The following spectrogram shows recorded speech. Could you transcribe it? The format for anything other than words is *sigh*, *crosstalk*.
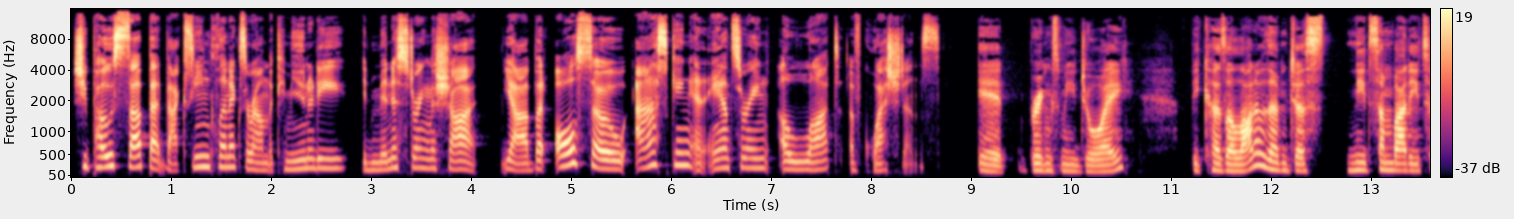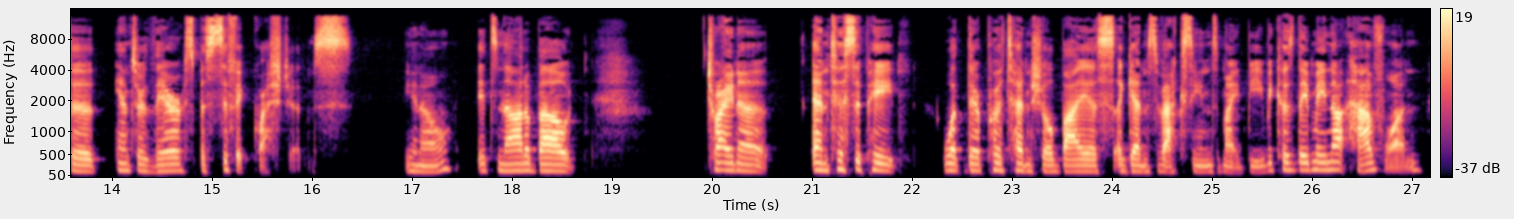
She posts up at vaccine clinics around the community, administering the shot, yeah, but also asking and answering a lot of questions. It brings me joy because a lot of them just need somebody to answer their specific questions. You know, it's not about trying to anticipate what their potential bias against vaccines might be because they may not have one.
